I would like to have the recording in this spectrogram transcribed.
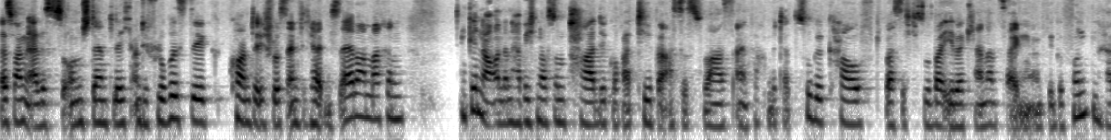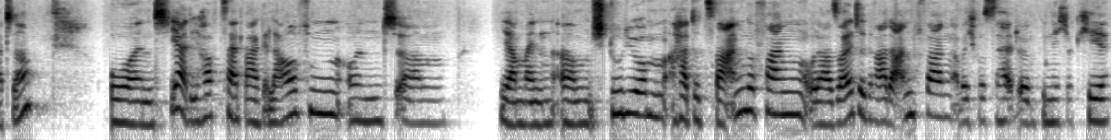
Das war mir alles zu umständlich und die Floristik konnte ich schlussendlich halt nicht selber machen. Genau, und dann habe ich noch so ein paar dekorative Accessoires einfach mit dazu gekauft, was ich so bei eBay Kleinanzeigen irgendwie gefunden hatte. Und ja, die Hochzeit war gelaufen und ähm, ja, mein ähm, Studium hatte zwar angefangen oder sollte gerade anfangen, aber ich wusste halt irgendwie nicht, okay,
